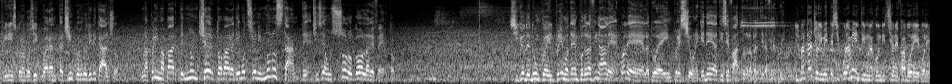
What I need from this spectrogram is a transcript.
Finiscono così 45 minuti di calcio. Una prima parte non certo avara di emozioni nonostante ci sia un solo gol a referto. Si chiude dunque il primo tempo della finale. Qual è la tua impressione? Che idea ti sei fatto della partita fino a qui? Il vantaggio li mette sicuramente in una condizione favorevole,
